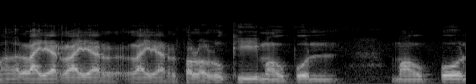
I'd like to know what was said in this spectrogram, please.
Layar-layar layar tolologi maupun maupun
